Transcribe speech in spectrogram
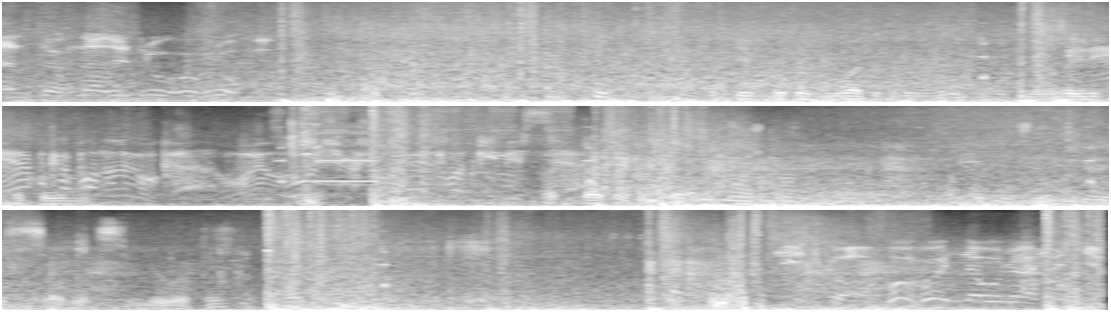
Наздогнали другу групу. Тоді буде бувати другу групу. Крепка подлюка. Везучих шукають слабкі місця. Можна. Місця. Дідько, вогонь на ураження.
